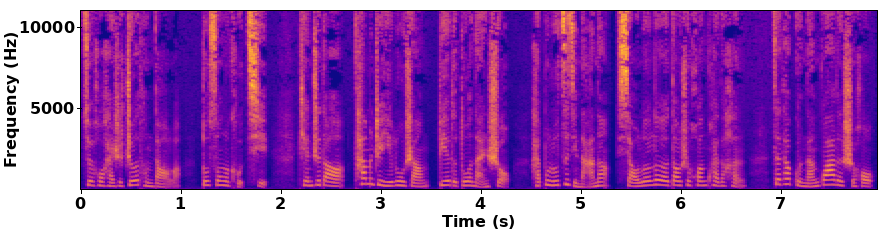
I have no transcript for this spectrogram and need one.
最后还是折腾到了，都松了口气。天知道他们这一路上憋得多难受，还不如自己拿呢。小乐乐倒是欢快得很，在他滚南瓜的时候，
